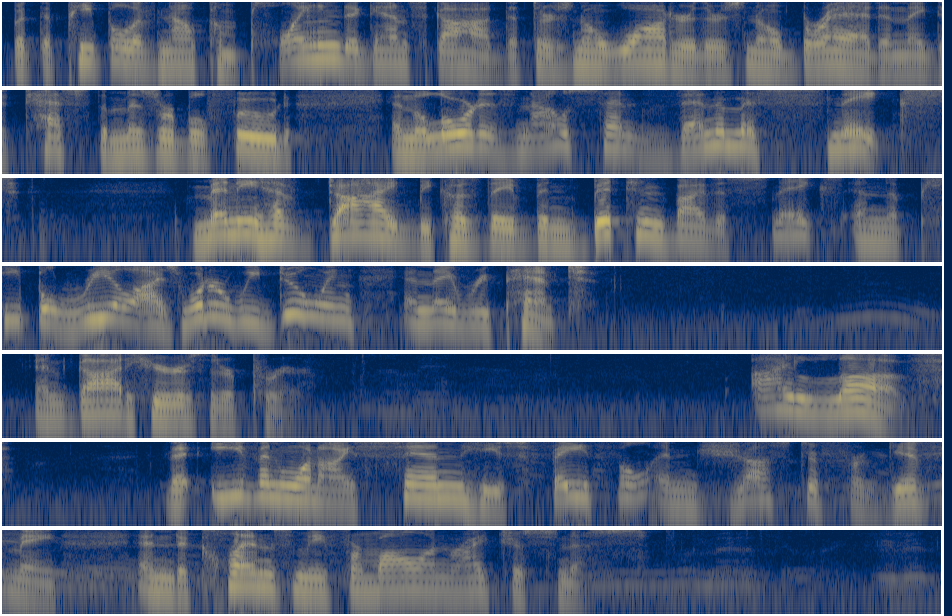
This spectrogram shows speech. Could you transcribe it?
but the people have now complained against God that there's no water, there's no bread, and they detest the miserable food. And the Lord has now sent venomous snakes Many have died because they've been bitten by the snakes, and the people realize, What are we doing? And they repent. And God hears their prayer. I love that even when I sin, He's faithful and just to forgive me and to cleanse me from all unrighteousness.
